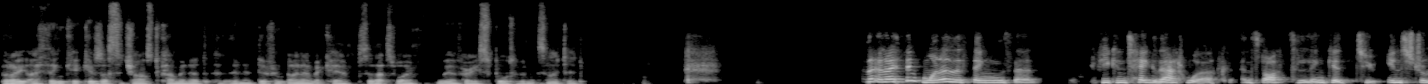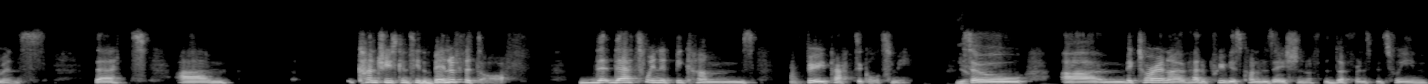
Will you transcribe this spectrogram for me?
But I, I think it gives us a chance to come in a, in a different dynamic here. So that's why we're very supportive and excited. And I think one of the things that if you can take that work and start to link it to instruments that um, countries can see the benefits of, that, that's when it becomes very practical to me. Yeah. So um, Victoria and I have had a previous conversation of the difference between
